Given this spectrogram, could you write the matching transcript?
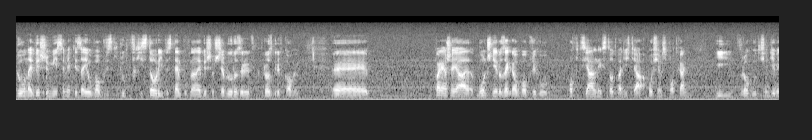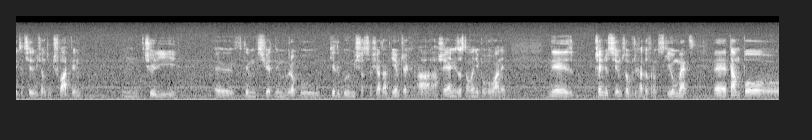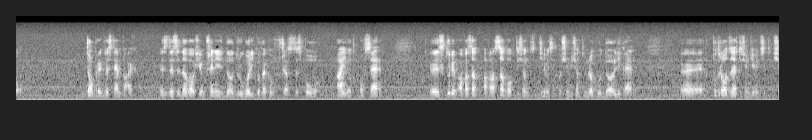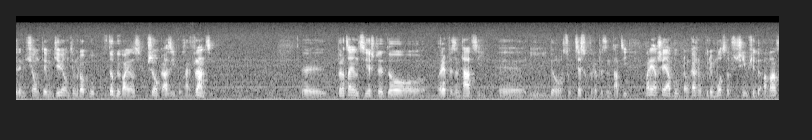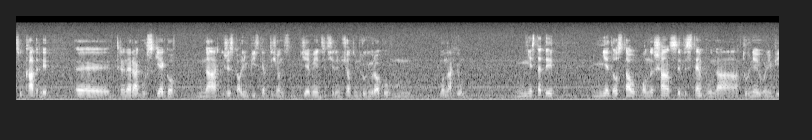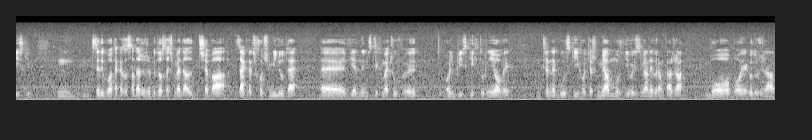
było najwyższym miejscem, jakie zajął Wałbrzyski klub w historii występów na najwyższym szczeblu rozgryw, rozgrywkowym. Marian Szeja łącznie rozegrał w Wałbrzychu oficjalnych 128 spotkań i w roku 1974, mm, czyli w tym świetnym roku kiedy były Mistrzostwa Świata w Niemczech, a Szeja nie został na nie powołany, y, przeniósł się z Obrzycha do francuskiego Metz. E, tam po dobrych występach zdecydował się przenieść do drugoligowego wówczas zespołu Auxerre, y, z którym awansował w 1980 roku do Ligue 1. E, po drodze w 1979 roku zdobywając przy okazji Puchar Francji. Wracając jeszcze do reprezentacji e, i do sukcesów reprezentacji, Marian Szeja był bramkarzem, który mocno przyczynił się do awansu kadry e, trenera Górskiego na Igrzyska Olimpijskie w 1972 roku w Monachium. Niestety nie dostał on szansy występu na turnieju olimpijskim. Mm, wtedy była taka zasada, że żeby dostać medal trzeba zagrać choć minutę E, w jednym z tych meczów e, olimpijskich, turniejowych. Trener Górski, chociaż miał możliwość zmiany bramkarza, bo, bo jego drużyna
